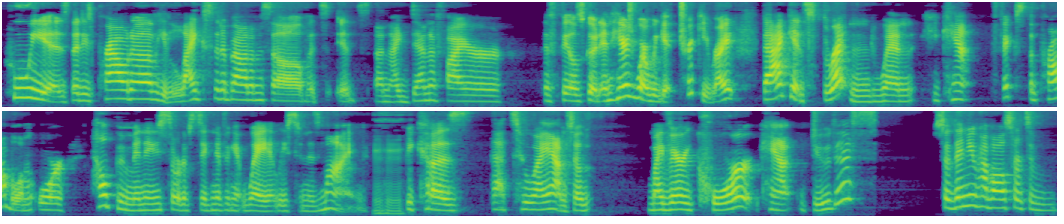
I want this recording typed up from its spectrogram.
who he is that he's proud of, he likes it about himself. It's it's an identifier that feels good. And here's where we get tricky, right? That gets threatened when he can't fix the problem or help him in any sort of significant way, at least in his mind, Mhm. because that's who I am. So my very core can't do this. So then you have all sorts of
